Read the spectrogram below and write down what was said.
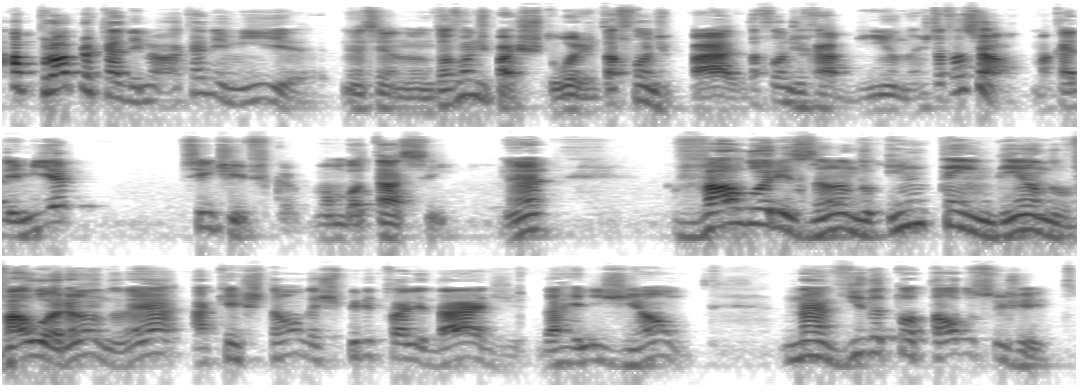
A própria academia, academia, né, assim, não está falando de pastor, a gente está falando de padre, está falando de rabino, a gente está falando assim, ó, uma academia científica, vamos botar assim, né? Valorizando, entendendo, valorando né, a questão da espiritualidade, da religião na vida total do sujeito.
